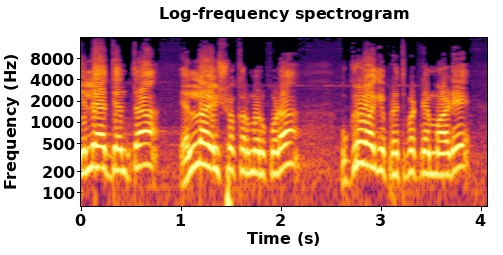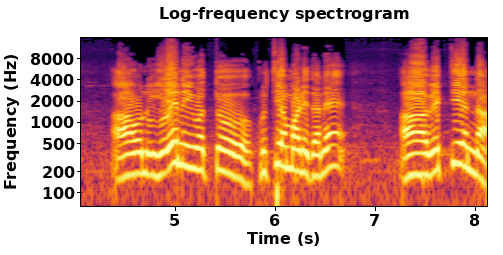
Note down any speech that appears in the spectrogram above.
ಜಿಲ್ಲೆಯಾದ್ಯಂತ ಎಲ್ಲ ವಿಶ್ವಕರ್ಮರು ಕೂಡ ಉಗ್ರವಾಗಿ ಪ್ರತಿಭಟನೆ ಮಾಡಿ, ಅವನು ಏನು ಇವತ್ತು ಕೃತ್ಯ ಮಾಡಿದ್ದಾನೆ, ಆ ವ್ಯಕ್ತಿಯನ್ನು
